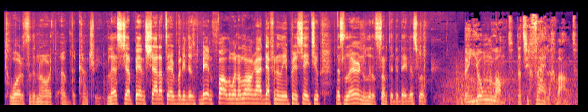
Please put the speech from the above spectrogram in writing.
towards the north of the country. Let's jump in. Shout out to everybody that's been following along. I definitely appreciate you. Let's learn a little something today. Let's go. Een jong land dat zich veilig waant,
